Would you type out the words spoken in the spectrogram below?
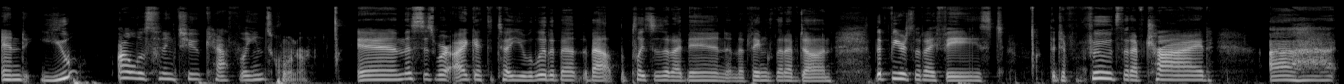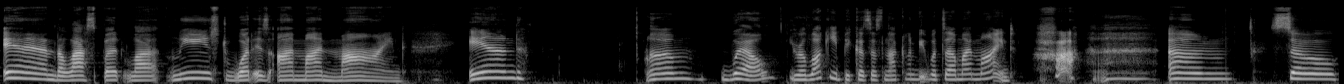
and you are listening to Kathleen's Corner. And this is where I get to tell you a little bit about the places that I've been and the things that I've done, the fears that I faced, the different foods that I've tried, uh, and the last but not least, what is on my mind. And um, well, you're lucky because it's not going to be what's on my mind. Ha! Um, so,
